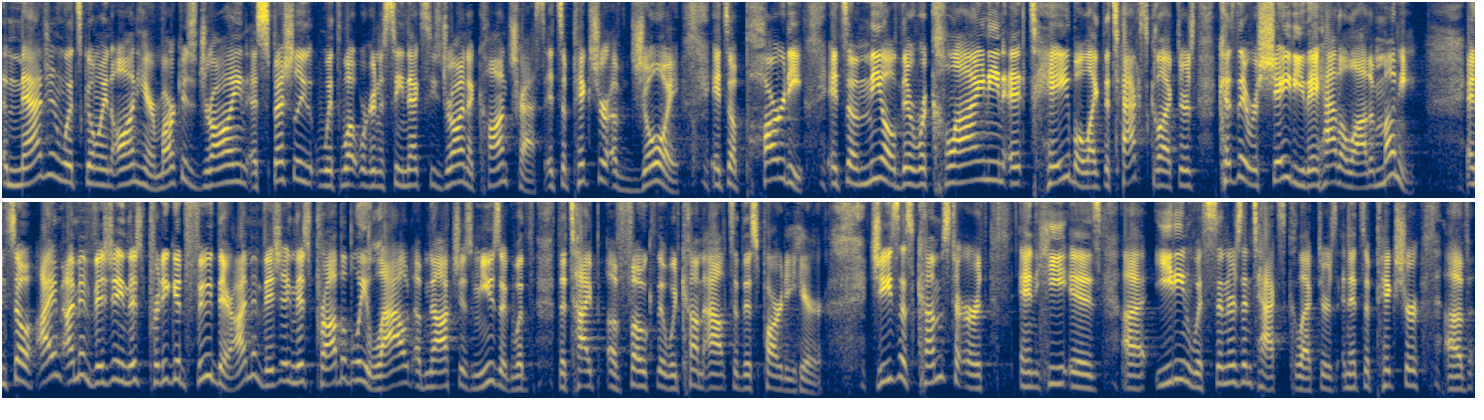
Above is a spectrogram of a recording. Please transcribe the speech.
imagine what's going on here. Mark is drawing, especially with what we're going to see next, he's drawing a contrast. It's a picture of joy, it's a party, it's a meal. They're reclining at table like the tax collectors because they were shady, they had a lot of money. And so I'm, I'm envisioning there's pretty good food there. I'm envisioning there's probably loud, obnoxious music with the type of folk that would come out to this party here. Jesus comes to earth and he is uh, eating with sinners and tax collectors, and it's a picture of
